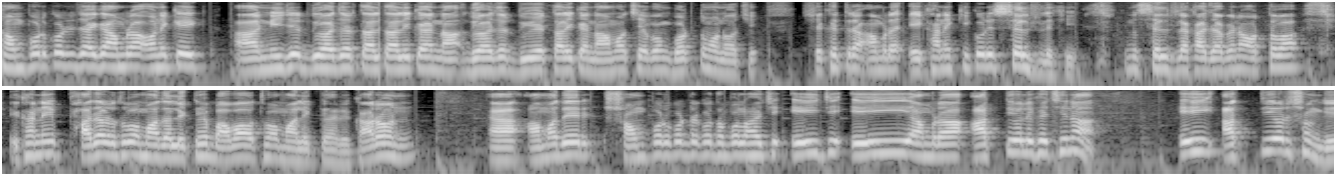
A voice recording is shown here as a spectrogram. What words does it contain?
সম্পর্কের জায়গায় আমরা অনেকেই নিজের দু হাজার তালিকায় না দু হাজার দুইয়ের তালিকায় নাম আছে এবং বর্তমানও আছে। সেক্ষেত্রে আমরা এখানে কি করি? সেলফ লিখি। কিন্তু সেলফ লেখা যাবে না অথবা এখানে ফাদার অথবা মাদার লিখতে হবে বাবা অথবা মা লিখতে হবে। কারণ আমাদের সম্পর্কটার কথা বলা হয়েছে এই যে এই আমরা আত্মীয় লিখেছি না এই আত্মীয়র সঙ্গে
